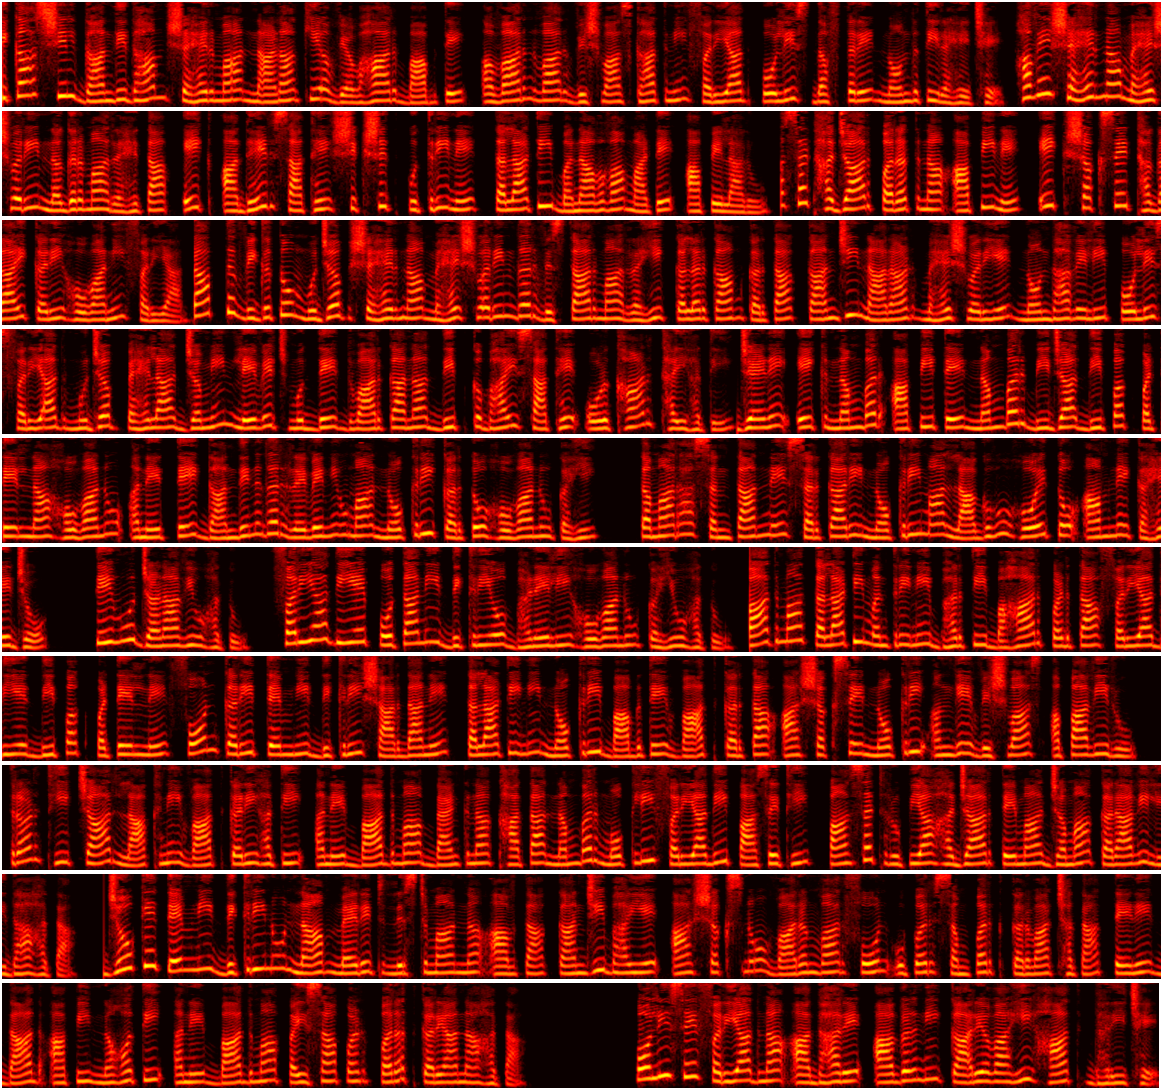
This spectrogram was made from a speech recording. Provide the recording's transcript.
વિકાસશીલ ગાંધીધામ શહેરમાં નાણાકીય વ્યવહાર બાબતે અવારનવાર વિશ્વાસઘાતની ફરિયાદ પોલીસ દફતરે નોંધતી રહે છે હવે શહેરના મહેશ્વરી નગરમાં રહેતા એક આધેડ સાથે શિક્ષિત પુત્રીને તલાટી બનાવવા માટે આપેલા રૂ પાસઠ હજાર પરત ના આપીને એક શખ્સે ઠગાઈ કરી હોવાની ફરિયાદ પ્રાપ્ત વિગતો મુજબ શહેરના મહેશ્વરીનગર વિસ્તારમાં રહી કલરકામ કરતા કાનજી નારાયણ મહેશ્વરીએ નોંધાવેલી પોલીસ ફરિયાદ મુજબ પહેલા જમીન લેવેચ મુદ્દે દ્વારકાના દીપકભાઈ સાથે ઓળખાણ થઈ હતી, જેણે એક નંબર આપી તે નંબર બીજા દીપક પટેલના હોવાનું અને તે ગાંધીનગર રેવન્યુમાં નોકરી કરતો હોવાનું કહી, તમારા સંતાનને સરકારી નોકરીમાં લાગવું હોય તો આમને કહેજો તેવું જણાવ્યું હતું. ફરિયાદીએ પોતાની દીકરીઓ ભણેલી હોવાનું કહ્યું હતું. બાદમાં તલાટી મંત્રીની ભરતી બહાર પડતા ફરિયાદીએ દીપક પટેલને ફોન કરી તેમની દીકરી શારદાને તલાટીની નોકરી બાબતે વાત કરતા આ શખ્સે નોકરી અંગે વિશ્વાસ અપાવી રૂ. ત્રણથી ચાર લાખની વાત કરી હતી અને બાદમાં બેંકના ખાતા નંબર મોકલી ફરિયાદી પાસેથી પાંસઠ રૂપિયા હજાર તેમાં જમા કરાવી લીધા હતા. જો કે તેમની દીકરીનું નામ મેરિટ લિસ્ટમાં ન આવતા કાનજીભાઈએ આ શખ્સનો વારંવાર ફોન ઉપર સંપર્ક કરવા છતાં તેણે દાદ આપી નહોતી અને બાદમાં પૈસા પણ પરત કર્યા ના હતા. પોલીસે ફરિયાદના આધારે આગળની કાર્યવાહી હાથ ધરી છે.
